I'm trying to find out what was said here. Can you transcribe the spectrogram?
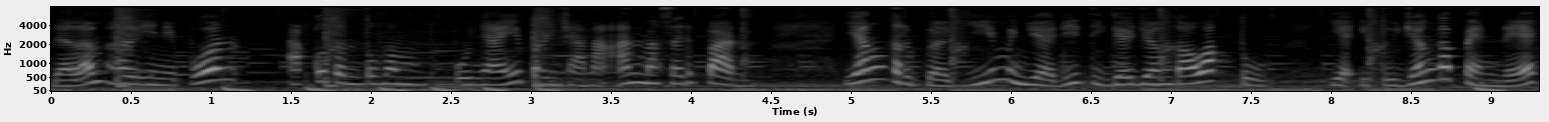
Dalam hal ini pun, aku tentu mempunyai perencanaan masa depan yang terbagi menjadi tiga jangka waktu, yaitu jangka pendek,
